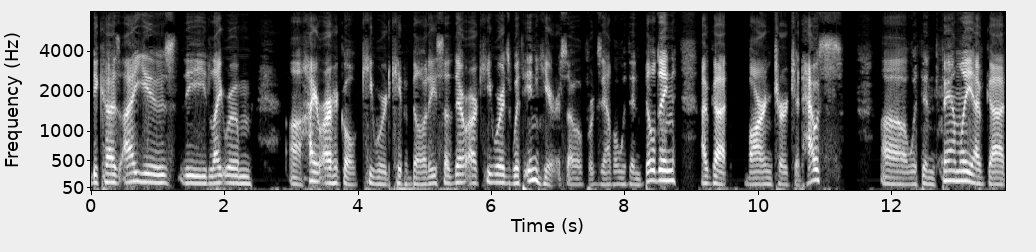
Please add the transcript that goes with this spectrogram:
because I use the Lightroom uh, hierarchical keyword capability so there are keywords within here so for example within building I've got barn, church, and house uh, within family, I've got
